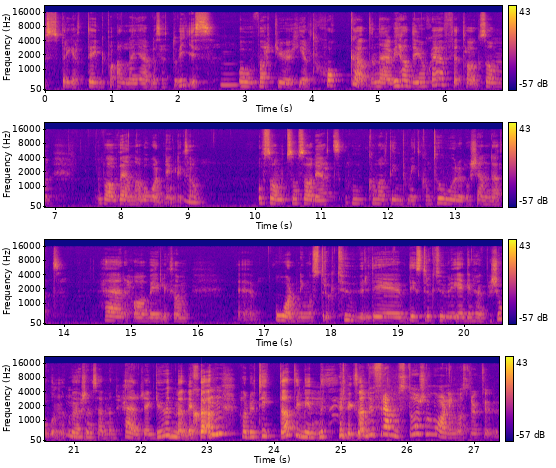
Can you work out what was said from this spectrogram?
spretig på alla jävla sätt och vis. Mm. Och vart ju helt chockad när vi hade ju en chef ett tag som var vän av ordning liksom. Mm. och som, som sa det att hon kom alltid in på mitt kontor och kände att här har vi liksom eh, ordning och struktur. Det är, det är struktur i egen hög person. Och Mm. jag kände så här, men herregud människa. Mm. Har du tittat i min... Liksom? Men du framstår som ordning och struktur.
